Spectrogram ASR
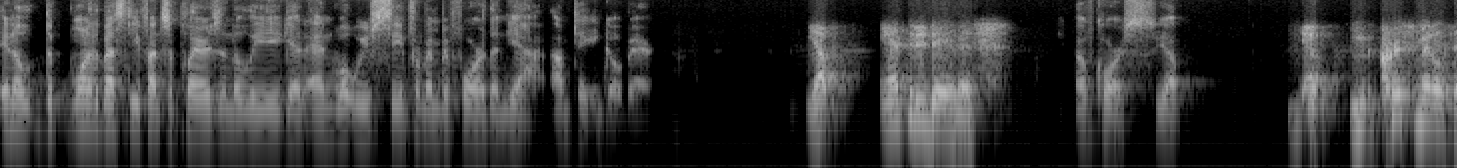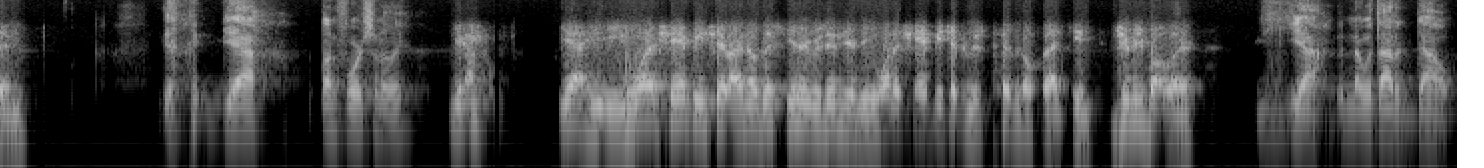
in a the, one of the best defensive players in the league, and, and what we've seen from him before. Then yeah, I'm taking Gobert. Yep. Anthony Davis. Of course. Yep. Yep. Khris Middleton. yeah. Unfortunately. Yeah. Yeah, he, he won a championship. I know this year he was injured. He won a championship and he was pivotal for that team. Jimmy Butler. Yeah. No, without a doubt.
